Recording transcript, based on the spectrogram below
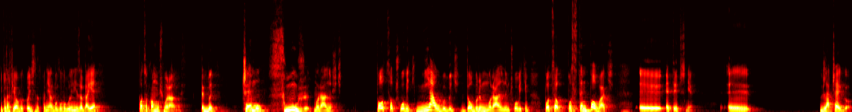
nie potrafiłaby odpowiedzieć na to pytanie, albo go w ogóle nie zadaje, po co komuś moralność? Jakby czemu służy moralność? po co człowiek miałby być dobrym, moralnym człowiekiem, po co postępować etycznie. Yy, dlaczego?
